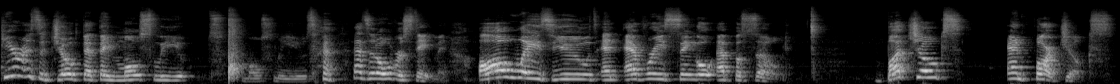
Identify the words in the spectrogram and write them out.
Here is a joke that they mostly mostly use. That's an overstatement. Always use in every single episode. Butt jokes and fart jokes.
